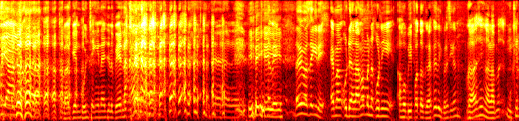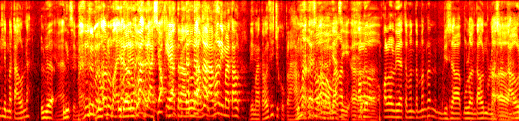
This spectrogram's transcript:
Iya. Bagian boncengin aja lebih enak. Iya iya tapi, iya. tapi maksudnya gini, emang udah lama menekuni hobi fotografi atau gimana sih Kang? Enggak sih, enggak lama. Mungkin lima tahun lah. Udah Ya. Lima tahun lumayan. Udah lupa gak syok ya? Nggak terlalu lama. lama lima tahun. Lima tahun sih cukup lama lah Oh, sebenarnya sih. Eh, Kalau kalau lihat teman-teman kan bisa puluhan tahun, belasan tahun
